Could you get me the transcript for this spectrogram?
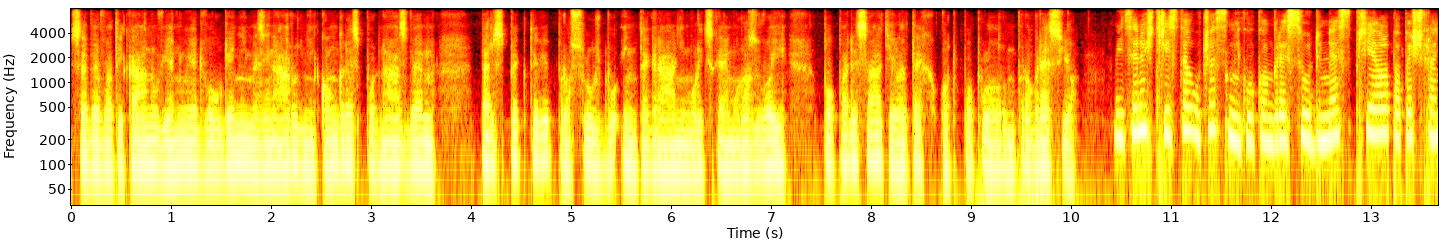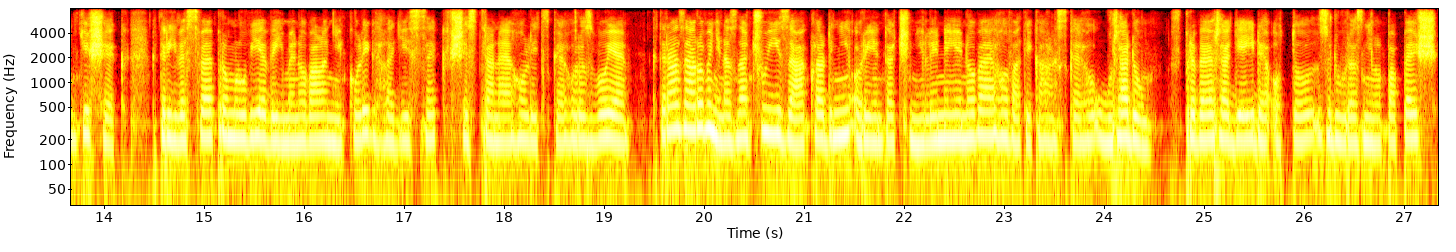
se ve Vatikánu věnuje dvoudenní mezinárodní kongres pod názvem Perspektivy pro službu integrálnímu lidskému rozvoji po 50 letech od Populorum Progressio. Více než 300 účastníků kongresu dnes přijal papež František, který ve své promluvě vyjmenoval několik hledisek všestraného lidského rozvoje, která zároveň naznačují základní orientační linii nového vatikánského úřadu. V prvé řadě jde o to, zdůraznil papež,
